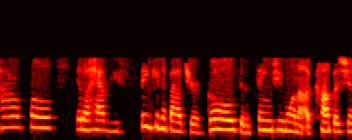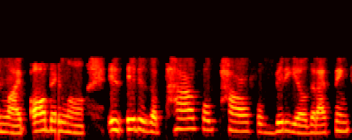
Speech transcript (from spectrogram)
powerful. It'll have you thinking about your goals and things you want to accomplish in life all day long. It, it is a powerful, powerful video that I think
